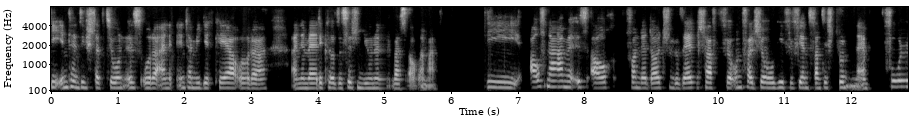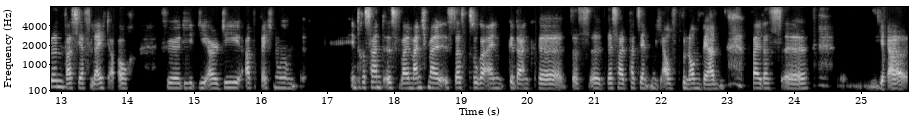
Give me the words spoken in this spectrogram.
die Intensivstation ist oder eine Intermediate Care oder eine Medical Decision Unit, was auch immer. Die Aufnahme ist auch von der Deutschen Gesellschaft für Unfallchirurgie für 24 Stunden empfohlen, was ja vielleicht auch für die DRG-Abrechnung interessant ist, weil manchmal ist das sogar ein Gedanke, dass äh, deshalb Patienten nicht aufgenommen werden, weil das äh, ja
